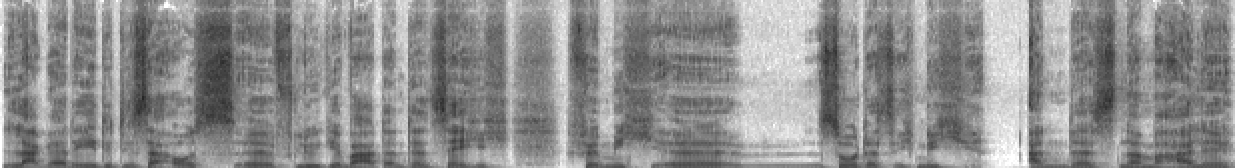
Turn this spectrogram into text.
Langer Rede dieser Ausflüge war dann tatsächlich für mich äh, so, dass ich mich an das normale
